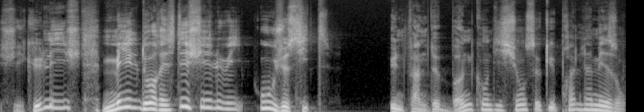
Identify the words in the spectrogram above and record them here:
chez Kulich, mais il doit rester chez lui, où, je cite, une femme de bonne condition s'occupera de la maison,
